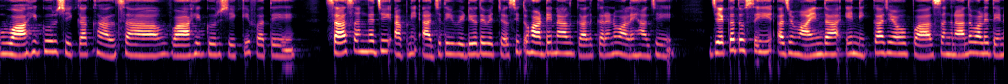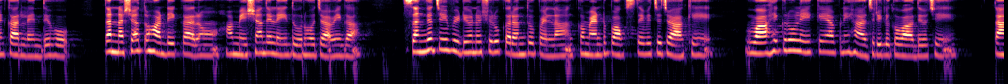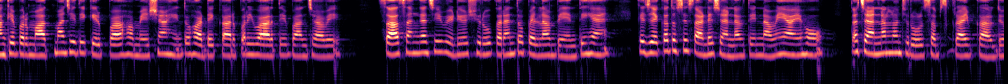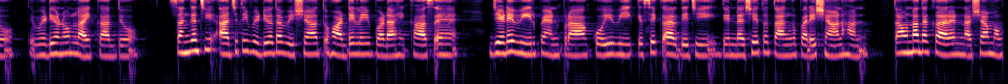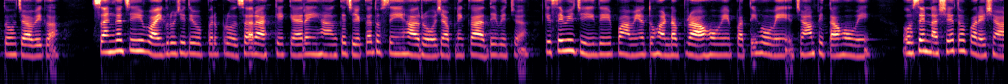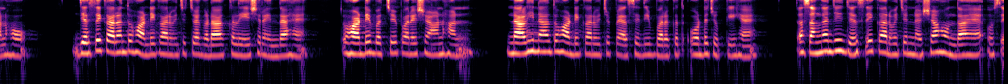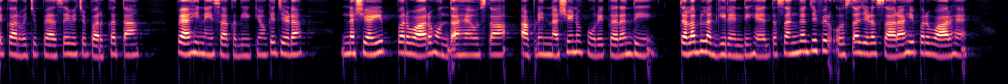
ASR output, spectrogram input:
ਵਾਹਿਗੁਰੂ ਜੀ ਕਾ ਖਾਲਸਾ, ਵਾਹਿਗੁਰੂ ਜੀ ਕੀ ਫਤਿਹ। ਸਾਧ ਸੰਗਤ ਜੀ, ਆਪਣੀ ਅੱਜ ਦੀ ਵੀਡੀਓ ਦੇ ਵਿੱਚ ਅਸੀਂ ਤੁਹਾਡੇ ਨਾਲ ਗੱਲ ਕਰਨ ਵਾਲੇ ਹਾਂ ਜੀ। ਜੇਕਰ ਤੁਸੀਂ ਅਜਮਾਇਨ ਦਾ ਇਹ ਨਿੱਕਾ ਜਿਹਾ ਉਪਾਅ ਸੰਗਰਾਂਦ ਵਾਲੇ ਦਿਨ ਕਰ ਲੈਂਦੇ ਹੋ, ਤਾਂ ਨਸ਼ਾ ਤੁਹਾਡੇ ਘਰੋਂ ਹਮੇਸ਼ਾ ਦੇ ਲਈ ਦੂਰ ਹੋ ਜਾਵੇਗਾ। ਸੰਗਤ ਜੀ, ਵੀਡੀਓ ਨੂੰ ਸ਼ੁਰੂ ਕਰਨ ਤੋਂ ਪਹਿਲਾਂ ਕਮੈਂਟ ਬਾਕਸ ਦੇ ਵਿੱਚ ਜਾ ਕੇ ਵਾਹਿਗੁਰੂ ਲੈ ਕੇ ਆਪਣੀ ਹਾਜ਼ਰੀ ਲਗਵਾ ਦਿਓ ਜੀ। ਤਾਂ ਕਿ ਪਰਮਾਤਮਾ ਜੀ ਦੀ ਕਿਰਪਾ ਹਮੇਸ਼ਾ ਹੀ ਤੁਹਾਡੇ ਘਰ ਪਰਿਵਾਰ ਤੇ ਬਣ ਜਾਵੇ। ਸਾਧ ਸੰਗਤ ਜੀ, ਵੀਡੀਓ ਸ਼ੁਰੂ ਕਰਨ ਤੋਂ ਪਹਿਲਾਂ ਬੇਨਤੀ ਹੈ ਕਿ ਜੇਕਰ ਤੁਸੀਂ ਸਾਡੇ ਚੈਨਲ ਤੇ ਨਵੇਂ ਆਏ ਹੋ, ਤਾਂ ਚੈਨਲ ਨੂੰ ਜ਼ਰੂਰ ਸਬਸਕ੍ਰਾਈਬ ਕਰ ਦਿਓ ਤੇ ਵੀਡੀਓ ਨੂੰ ਲਾਈਕ ਕਰ ਦਿਓ। ਸੰਗਤ ਜੀ, ਅੱਜ ਦੀ ਵੀਡੀਓ ਦਾ ਵਿਸ਼ਾ ਤੁਹਾਡੇ ਲਈ ਬੜਾ ਹੀ ਖਾਸ ਹੈ। ਜਿਹੜੇ ਵੀਰ, ਭੈਣ, ਭਰਾ, ਕੋਈ ਵੀ ਕਿਸੇ ਘਰ ਦੇ ਜੀ ਦੇ ਨਸ਼ੇ ਤੋਂ ਤੰਗ ਪਰੇਸ਼ਾਨ ਹਨ ਤਾਂ ਉਹਨਾਂ ਦਾ ਘਰ ਨਸ਼ਾ ਮੁਕਤ ਹੋ ਜਾਵੇਗਾ। ਸੰਗਤ ਜੀ, ਵਾਹਿਗੁਰੂ ਜੀ ਦੇ ਉੱਪਰ ਭਰੋਸਾ ਰੱਖ ਕੇ ਕਹਿ ਰਹੀ ਹਾਂ ਕਿ ਜੇਕਰ ਤੁਸੀਂ ਹਰ ਰੋਜ਼ ਆਪਣੇ ਘਰ ਦੇ ਵਿੱਚ ਕਿਸੇ ਵੀ ਜੀ ਦੇ ਭਾਵੇਂ ਉਹ ਤੁਹਾਡਾ ਭਰਾ ਹੋਵੇ, ਪਤੀ ਹੋਵੇ ਜਾਂ ਪਿਤਾ ਹੋਵੇ, ਉਸੇ ਨਸ਼ੇ ਤੋਂ ਪਰੇਸ਼ਾਨ ਹੋ। ਜਿਸ ਦੇ ਕਾਰਨ ਤੁਹਾਡੇ ਘਰ ਵਿੱਚ ਝਗੜਾ, ਕਲੇਸ਼ ਰਹਿੰਦਾ ਹੈ। ਤੁਹਾਡੇ ਬੱਚੇ ਪਰੇਸ਼ਾਨ ਹਨ। ਨਾਲ ਹੀ ਨਾਲ ਤੁਹਾਡੇ ਘਰ ਵਿੱਚ ਪੈਸੇ ਦੀ ਬਰਕਤ ਉੱਡ ਚੁੱਕੀ ਹੈ। ਤਾਂ ਸੰਗਤ ਜੀ ਜਿਸ ਦੇ ਘਰ ਵਿੱਚ ਨਸ਼ਾ ਹੁੰਦਾ ਹੈ, ਉਸੇ ਘਰ ਵਿੱਚ ਪੈਸੇ ਵਿੱਚ ਬਰਕਤ ਤਾਂ ਪੈ ਹੀ ਨਹੀਂ ਸਕਦੀ, ਕਿਉਂਕਿ ਜਿਹੜਾ ਨਸ਼ਈ ਪਰਿਵਾਰ ਹੁੰਦਾ ਹੈ, ਉਸ ਦਾ ਆਪਣੇ ਨਸ਼ੇ ਨੂੰ ਪੂਰੇ ਕਰਨ ਦੀ ਤਲਬ ਲੱਗੀ ਰਹਿੰਦੀ ਹੈ। ਤਾਂ ਸੰਗਤ ਜੀ, ਫਿਰ ਉਸ ਦਾ ਜਿਹੜਾ ਸਾਰਾ ਹੀ ਪਰਿਵਾਰ ਹੈ,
